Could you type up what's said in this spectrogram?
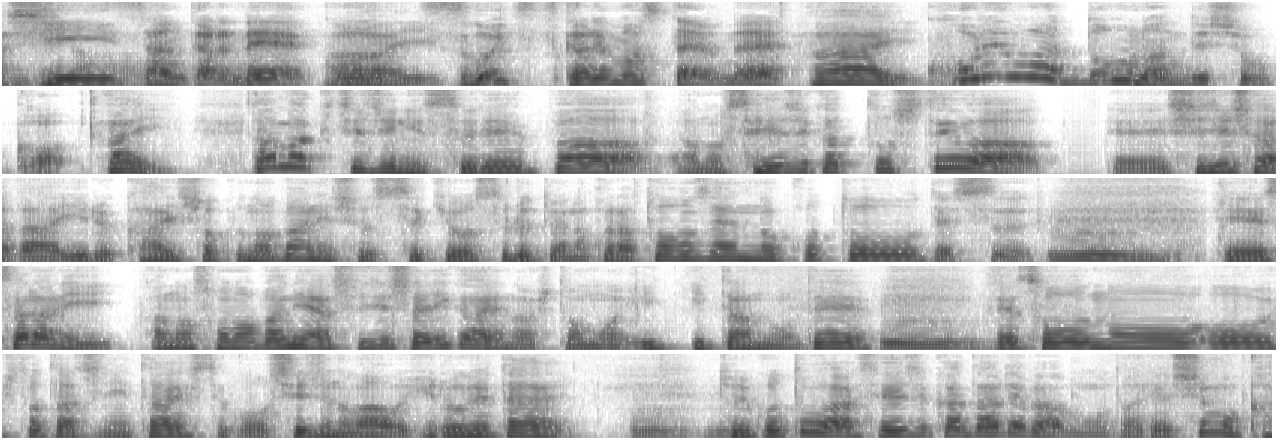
議員さんからねこう、はい。すごいつつかれましたよね。はい。これはどうなんでしょうか？はい、玉城知事にすれば、あの政治家としては、えー支持者がいる会食の場に出席をするというのは、これは当然のことです。うんえーさらにあのその場には支持者以外の人もいいたので、うんえーそのお人たちに対してこう支持の輪を広げたいうんということは、政治家であればもう誰しも考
